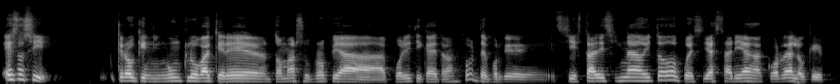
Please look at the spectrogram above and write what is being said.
Eso sí, creo que ningún club va a querer tomar su propia política de transporte porque si está designado y todo, pues ya estarían acorde a lo que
